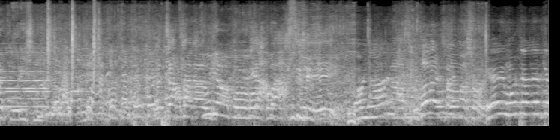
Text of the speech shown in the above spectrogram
পরীক্ষা করিস না। এই মোটাদেরকে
